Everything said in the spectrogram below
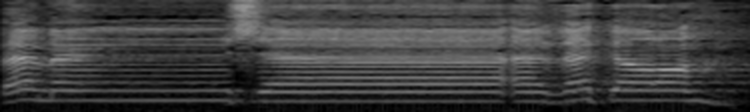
فَمَن شَاءَ ذَكَرَهُ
